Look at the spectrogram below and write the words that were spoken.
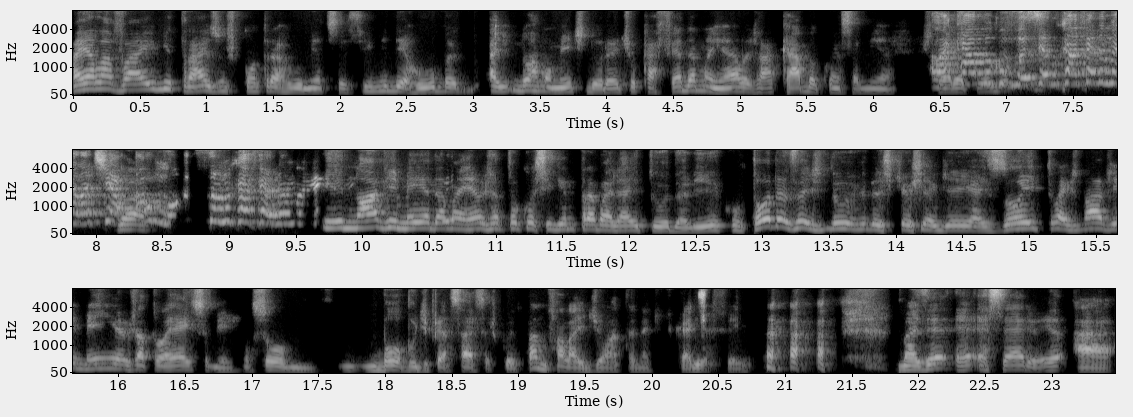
Aí ela vai e me traz uns contra-argumentos assim, me derruba. Normalmente, durante o café da manhã, ela já acaba com essa minha. Ela acaba toda. com você no café ela tinha almoço no café da manhã. E nove e meia da manhã eu já estou conseguindo trabalhar e tudo ali, com todas as dúvidas que eu cheguei às oito, às nove e meia eu já estou. É isso mesmo, eu sou um bobo de pensar essas coisas, para não falar idiota, né, que ficaria feio. Mas é, é, é sério, é, a,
